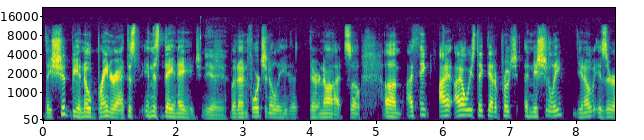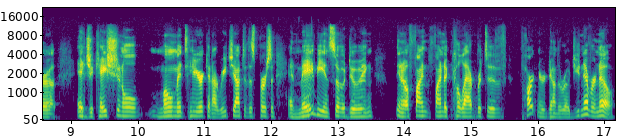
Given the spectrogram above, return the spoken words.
they should be a no-brainer at this in this day and age. Yeah. yeah. But unfortunately, they're, they're not. So um, I think I, I always take that approach initially. You know, is there a educational moment here? Can I reach out to this person and maybe in so doing, you know, find find a collaborative partner down the road? You never know.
